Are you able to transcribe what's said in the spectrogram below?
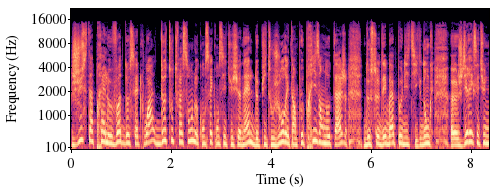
juste après le vote de cette loi, de toute façon le Conseil constitutionnel depuis toujours est un peu pris en otage de ce débat politique. Donc euh, je dirais que c'est une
